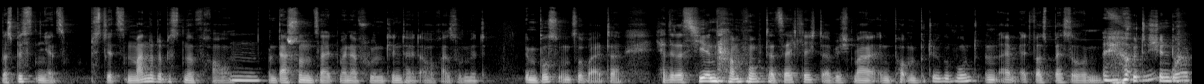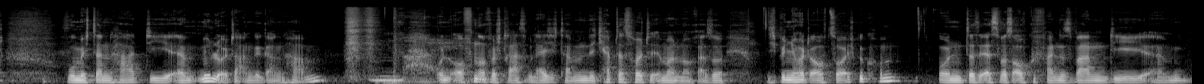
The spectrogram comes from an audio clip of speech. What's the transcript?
was bist du denn jetzt? Bist du jetzt ein Mann oder bist du eine Frau? Mhm. Und das schon seit meiner frühen Kindheit auch, also mit im Bus und so weiter. Ich hatte das hier in Hamburg tatsächlich, da habe ich mal in Poppenbüttel gewohnt, in einem etwas besseren Hüttchen dort, wo mich dann hart die ähm, Müllleute angegangen haben mhm. und offen auf der Straße beleidigt haben. Und ich habe das heute immer noch. Also ich bin ja heute auch zu euch gekommen und das erste, was aufgefallen ist, waren die ähm,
